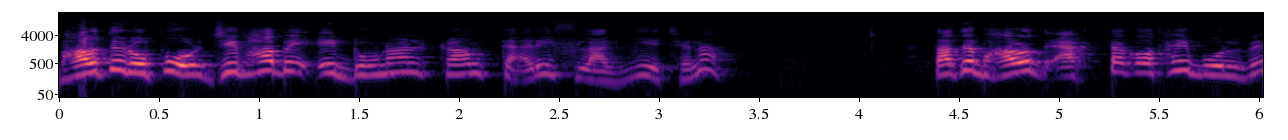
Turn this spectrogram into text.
ভারতের ওপর যেভাবে এই ডোনাল্ড ট্রাম্প ট্যারিফ লাগিয়েছে না, তাতে ভারত একটা কথাই বলবে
